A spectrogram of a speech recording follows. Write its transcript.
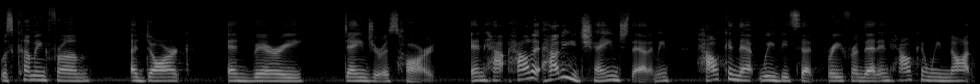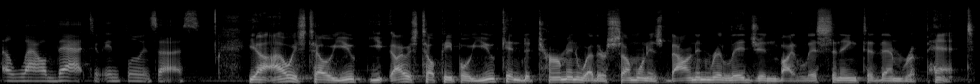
was coming from a dark and very dangerous heart. And how how do, how do you change that? I mean, how can that we be set free from that, and how can we not allow that to influence us? Yeah, I always tell you, you, I always tell people you can determine whether someone is bound in religion by listening to them repent.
